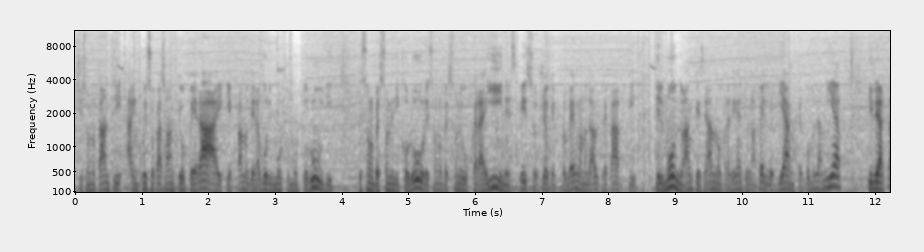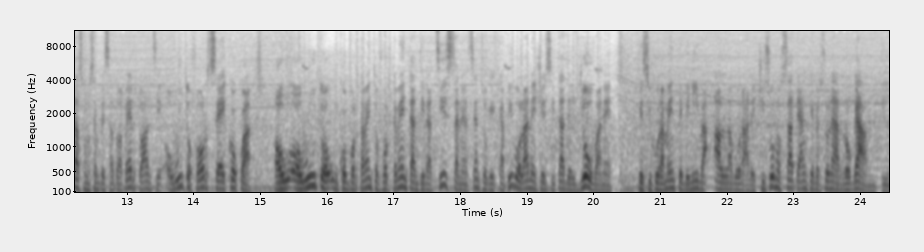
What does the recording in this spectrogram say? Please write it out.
ci sono tanti, ah, in questo caso anche operai che fanno dei lavori molto molto rudi, che sono persone di colore, sono persone ucraine spesso, cioè che provengono da altre parti del mondo, anche se hanno praticamente una pelle bianca come la mia, in realtà sono sempre stato aperto, anzi ho avuto forse, ecco qua, ho, ho avuto un comportamento fortemente antirazzista, nel senso che capivo la necessità del giovane che sicuramente veniva a lavorare. Ci sono state anche persone arroganti,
